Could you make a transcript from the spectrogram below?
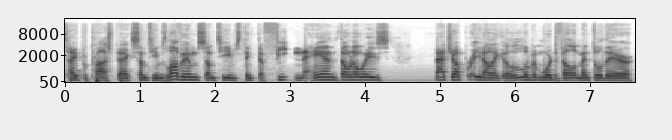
type of prospect. Some teams love him. Some teams think the feet and the hands don't always match up, you know, like a little bit more developmental there.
